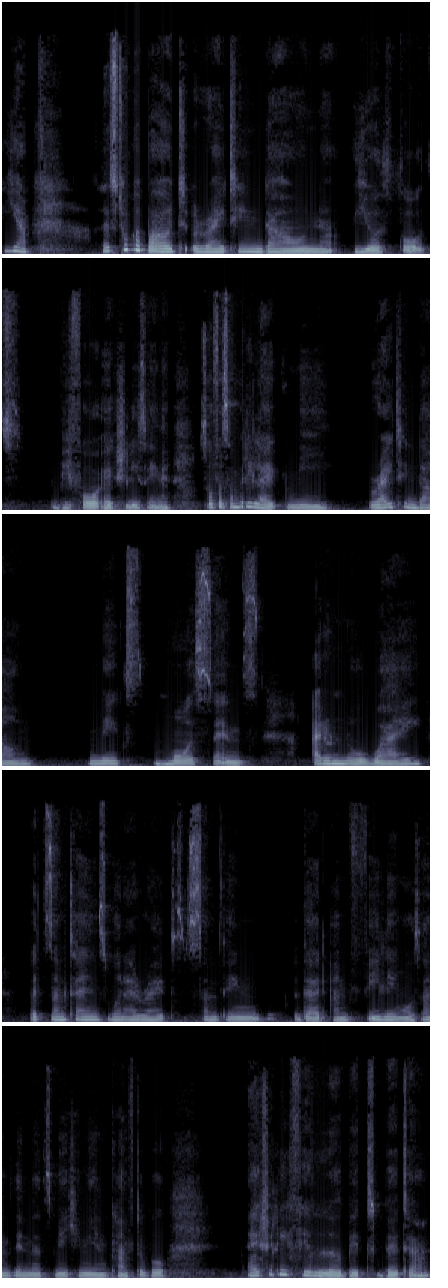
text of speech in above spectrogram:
yeah. Let's talk about writing down your thoughts before actually saying it. So, for somebody like me, writing down makes more sense. I don't know why, but sometimes when I write something that I'm feeling or something that's making me uncomfortable, I actually feel a little bit better.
